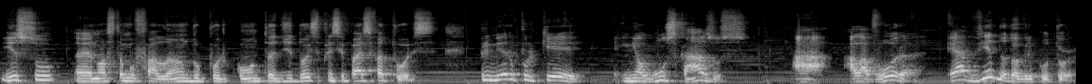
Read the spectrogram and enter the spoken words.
Isso é, nós estamos falando por conta de dois principais fatores. Primeiro, porque em alguns casos a, a lavoura é a vida do agricultor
